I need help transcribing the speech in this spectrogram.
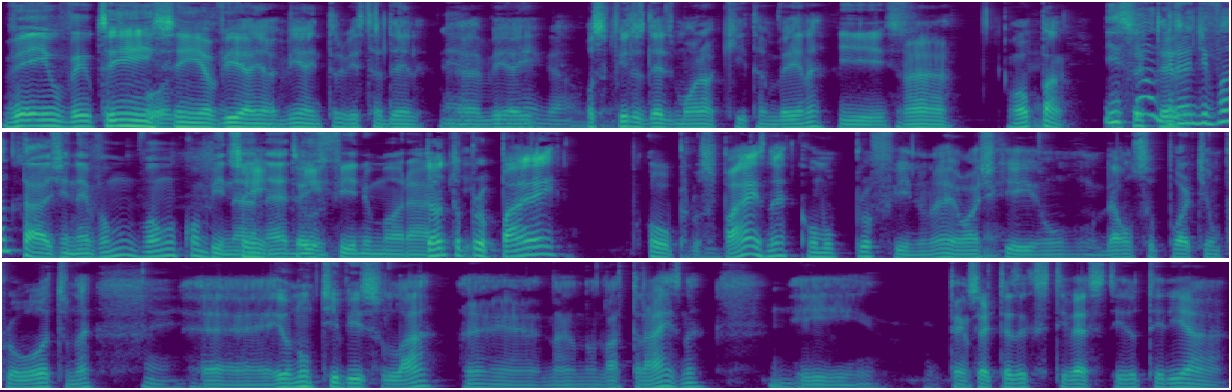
Veio, veio com sim, Sim, eu vi, a, vi a entrevista dele. É, é, vi aí. Legal. Os filhos deles moram aqui também, né? Isso. É. Opa! Isso é uma grande vantagem, né? Vamos, vamos combinar, Sim, né? Tem. Do filho morar. Tanto para o pai ou para os pais, né, como para o filho, né? Eu acho é. que um, dá um suporte um para o outro, né? É. É, eu não tive isso lá, é, na, lá atrás, né? Hum. E tenho certeza que se tivesse tido teria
